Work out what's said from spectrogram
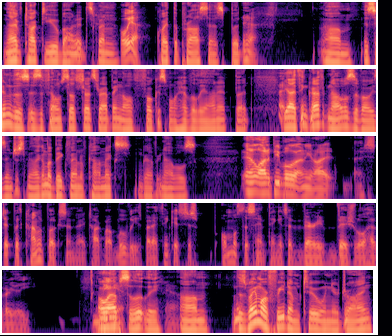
and I've talked to you about it. It's been Oh yeah. quite the process, but Yeah. um, as soon as this, as the film stuff starts wrapping, I'll focus more heavily on it. But yeah, I think graphic novels have always interested me. Like I'm a big fan of comics and graphic novels. And a lot of people, and, you know, I, I stick with comic books and I talk about movies, but I think it's just almost the same thing. It's a very visual, heavy. Oh, absolutely. Yeah. Um, there's way more freedom too when you're drawing,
